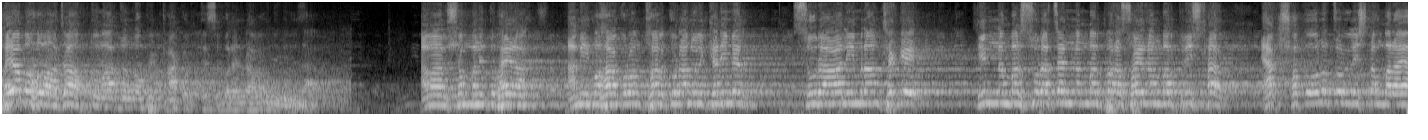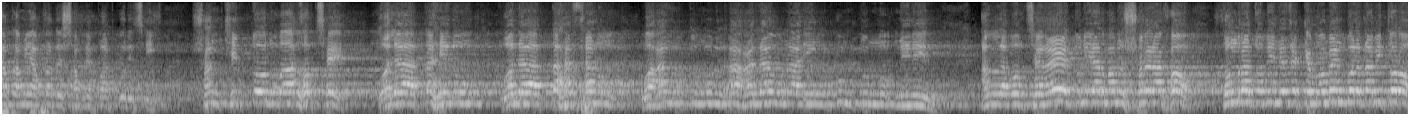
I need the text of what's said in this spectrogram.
ভয়াবহ আজাব তোমার জন্য অপেক্ষা করতেছে বলেন রাহুল আমার সম্মানিত ভাইরা, আমি মহাগ্রন্থ আল কোরআনুল করিমের সুরা আল ইমরান থেকে তিন নম্বর, সুরা চার নম্বর, পারা ছয় নম্বর পৃষ্ঠার একশত উনচল্লিশ নম্বর আয়াত আমি আপনাদের সামনে পাঠ করেছি। সংক্ষিপ্ত অনুবাদ হচ্ছে আল্লাহ বলছেন, এ দুনিয়ার মানুষ, শুনে রাখো, তোমরা যদি নিজেকে মোমেন বলে দাবি করো,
